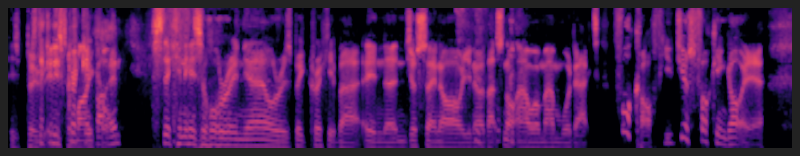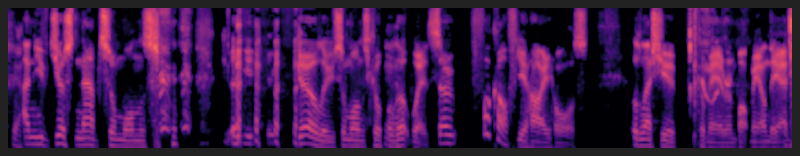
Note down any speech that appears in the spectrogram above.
his boot Sticking into cricket Michael, in. sticking his oar in, yeah, or his big cricket bat in, uh, and just saying, oh, you know, that's not how a man would act. Fuck off! You just fucking got here, Yeah. and you've just nabbed someone's girl who someone's coupled Yeah. up with. So fuck off, you high horse. Unless you come here and bop me on the head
